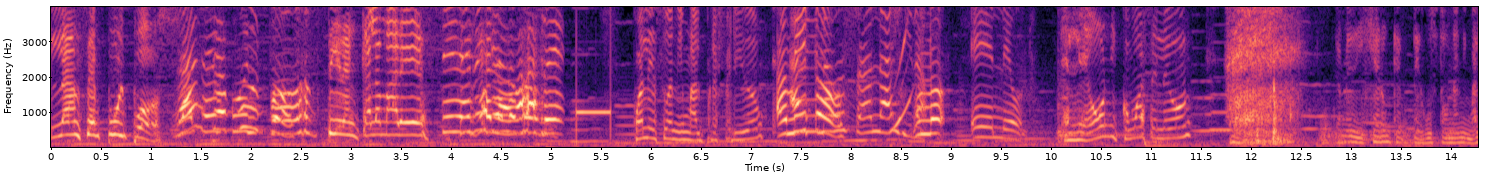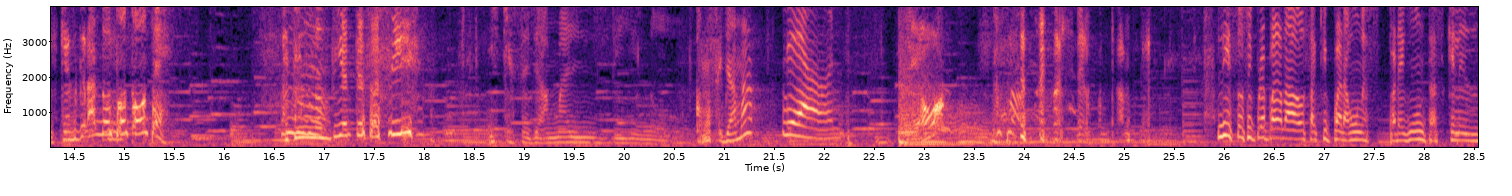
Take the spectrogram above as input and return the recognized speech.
Lancen pulpos. Lanza pulpos. Tiren calamares. Tiren calamares. ¿Cuál es su animal preferido? A mí. No, el león. El león. ¿Y cómo hace el león? me dijeron que te gusta un animal que es grandototote. Que tiene unos dientes así. Y que se llama el dino. ¿Cómo se llama? León. ¿León? León también. ¿Listos y preparados aquí para unas preguntas que les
